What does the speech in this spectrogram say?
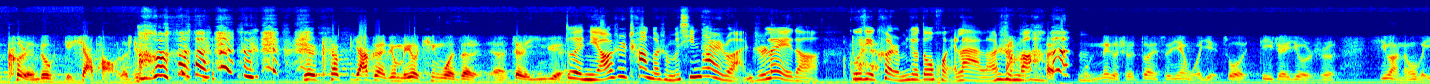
客人都给吓跑了，就，因为他压根就没有听过这呃这个音乐。对你要是唱个什么心太软之类的，估计客人们就都回来了，是吗？我们那个时候段时间我也做 DJ，就是希望能够维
